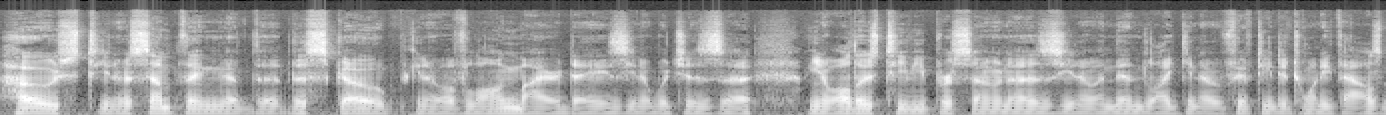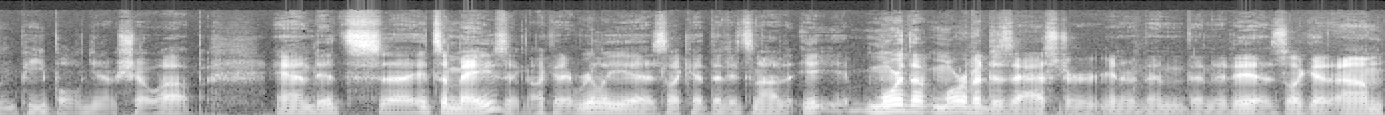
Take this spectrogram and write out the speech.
host you know something of the the scope you know of Longmire Days, you know, which is uh, you know all those TV personas, you know, and then like you know fifteen to twenty thousand people you know show up, and it's uh, it's amazing. Like it really is. Like that it's not it, more the more of a disaster you know than than it is. Like it, um,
